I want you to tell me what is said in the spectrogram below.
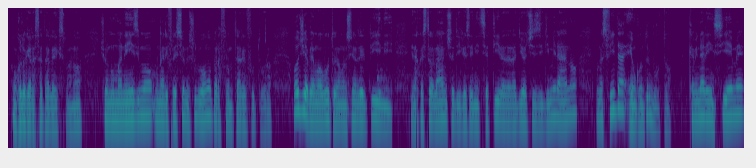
con quello che era stata l'Expo, no? cioè un umanesimo, una riflessione sull'uomo per affrontare il futuro. Oggi abbiamo avuto da Monsignor Delpini e da questo lancio di questa iniziativa della Diocesi di Milano una sfida e un contributo, camminare insieme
